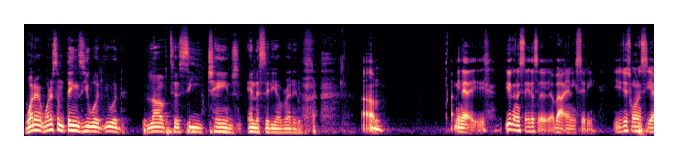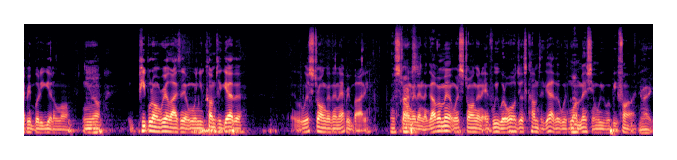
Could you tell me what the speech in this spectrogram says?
What are what are some things you would you would love to see change in the city of Reading? I mean, uh, you're going to say this uh, about any city. You just want to see everybody get along. You know, people don't realize that when you come together, we're stronger than everybody. We're stronger Facts. than the government. We're stronger. Than, if we would all just come together with one mission, we would be fine. Right.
